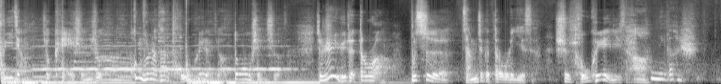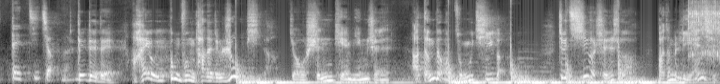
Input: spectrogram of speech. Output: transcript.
盔甲，叫铠神社；供奉着他的头盔的叫兜神社。就日语的兜啊，不是咱们这个兜的意思，是头盔的意思啊。那个是带犄角的，对对对，还有供奉他的这个肉体的叫神田明神啊，等等吧，总共七个。这七个神社啊，把它们连起来，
